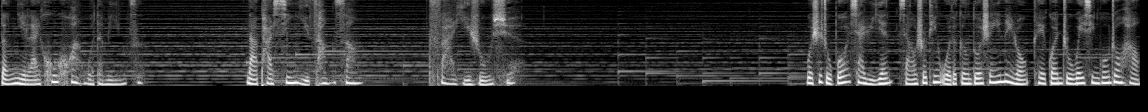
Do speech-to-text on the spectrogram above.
等你来呼唤我的名字。哪怕心已沧桑，发已如雪。我是主播夏雨嫣，想要收听我的更多声音内容，可以关注微信公众号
